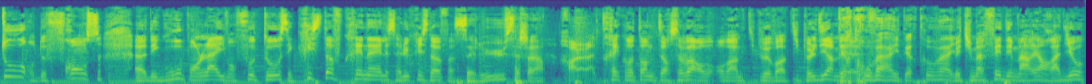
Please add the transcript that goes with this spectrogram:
tour de France euh, des groupes en live en photo. C'est Christophe Crenel. Salut Christophe. Salut Sacha. Oh là là, très content de te recevoir. On va un petit peu, on va un petit peu le dire. Mais des retrouvailles, des retrouvailles. Mais tu m'as fait démarrer en radio.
